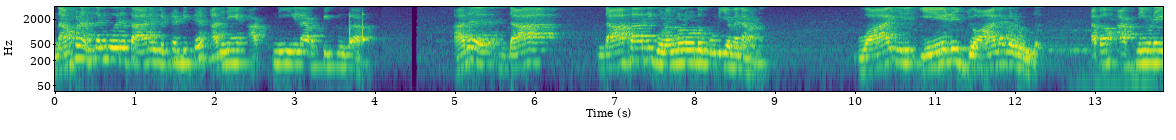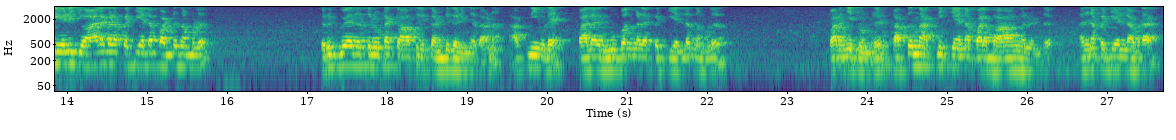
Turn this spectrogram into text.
നമ്മൾ എന്തെങ്കിലും ഒരു സാധനം കിട്ടണ്ടിക്ക് അതിനെ അഗ്നിയിൽ അർപ്പിക്കുക. അത് ദാ ദാഹാദി ഗുണങ്ങളോട് കൂടിയവനാണ്. വായിൽ ഏഴ് ജ്വാലകളുണ്ട്. അപ്പം അഗ്നിയുടെ ഏഴ് ജ്വാലകളെ പറ്റിയെല്ലാം പണ്ട് നമ്മൾ ഋഗ്വേദത്തിലൂടെ ക്ലാസ്സിൽ കണ്ടു കഴിഞ്ഞതാണ്. അഗ്നിയുടെ പല രൂപങ്ങളെ പറ്റിയെല്ലാം നമ്മൾ പറഞ്ഞിട്ടുണ്ട്. കത്തുന്ന അഗ്നിക്ക് തന്നെ പല ഭാഗങ്ങളുണ്ട്. അതിനെപ്പറ്റിയെല്ലാം അവിടെ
